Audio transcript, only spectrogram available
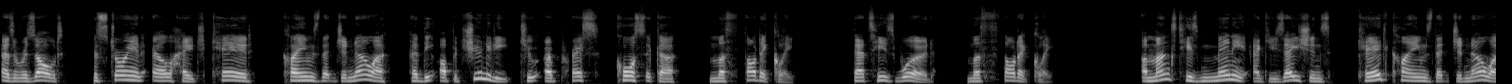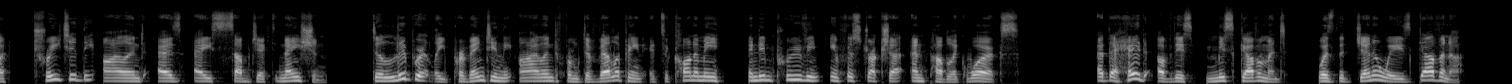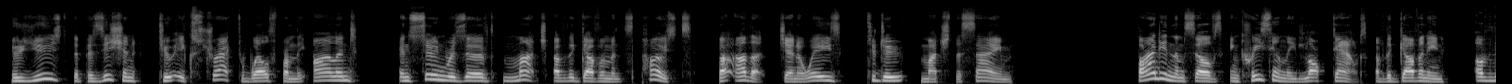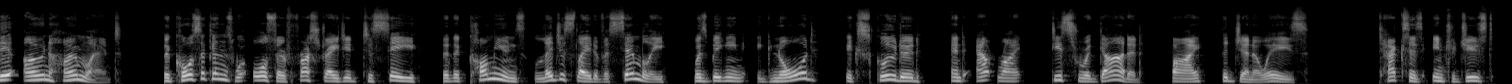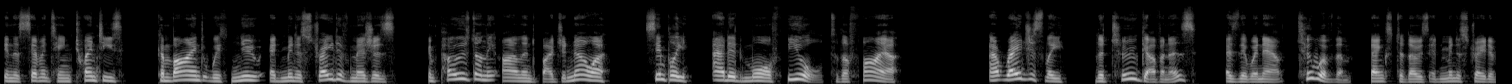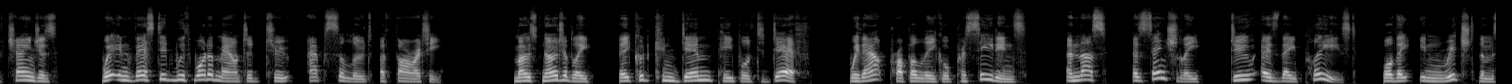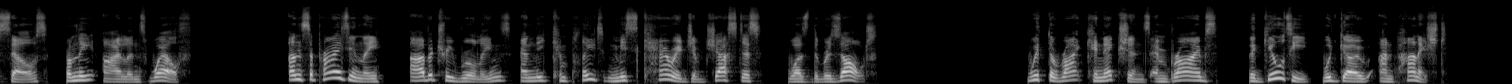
As a result, historian L. H. Caird claims that Genoa had the opportunity to oppress Corsica methodically. That's his word, methodically. Amongst his many accusations, Caird claims that Genoa treated the island as a subject nation, deliberately preventing the island from developing its economy and improving infrastructure and public works. At the head of this misgovernment was the Genoese governor, who used the position to extract wealth from the island and soon reserved much of the government's posts for other Genoese to do much the same. Finding themselves increasingly locked out of the governing of their own homeland, the Corsicans were also frustrated to see that the commune's legislative assembly was being ignored, excluded, and outright disregarded by the Genoese. Taxes introduced in the 1720s, combined with new administrative measures imposed on the island by Genoa, simply added more fuel to the fire. Outrageously, the two governors, as there were now two of them thanks to those administrative changes, were invested with what amounted to absolute authority. Most notably, they could condemn people to death without proper legal proceedings, and thus essentially do as they pleased while they enriched themselves from the island's wealth. Unsurprisingly, arbitrary rulings and the complete miscarriage of justice was the result. With the right connections and bribes, the guilty would go unpunished,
